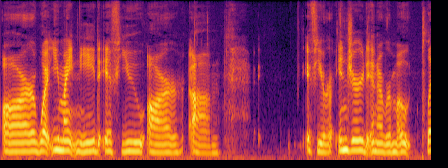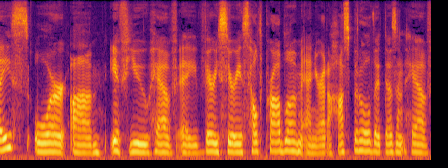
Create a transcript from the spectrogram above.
are what you might need if you are. Um, if you're injured in a remote place or um, if you have a very serious health problem and you're at a hospital that doesn't have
